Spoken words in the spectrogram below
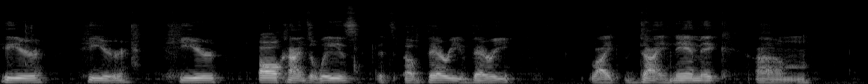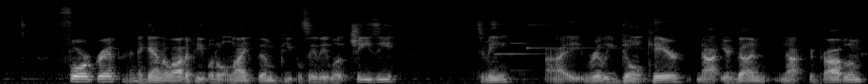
here, here, here, all kinds of ways. It's a very, very like dynamic um, foregrip. And again, a lot of people don't like them. People say they look cheesy. To me, I really don't care. Not your gun, not your problem.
